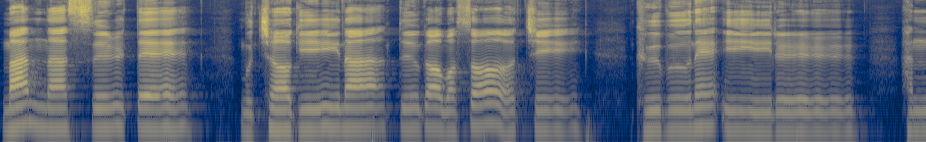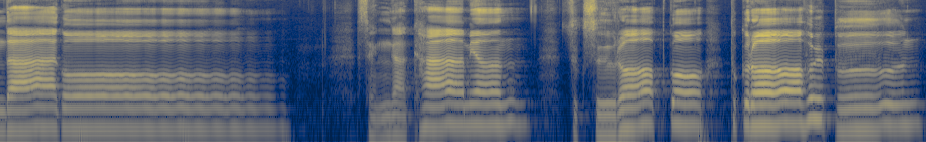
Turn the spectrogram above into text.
만났을 때 무척이나 뜨거웠었지 그분의 일을 한다고 생각하면 쑥스럽고 부끄러울 뿐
